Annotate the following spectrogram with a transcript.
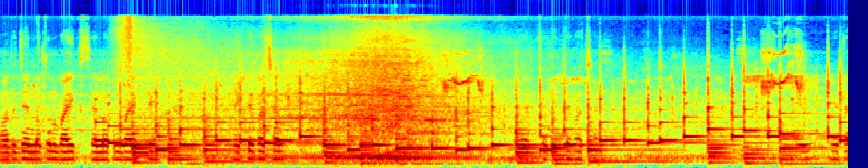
আমাদের যে নতুন বাইক, সেই নতুন বাইকটি দেখতে পাচ্ছেন। দেখতে পাচ্ছেন। এটা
